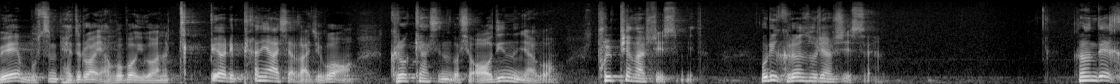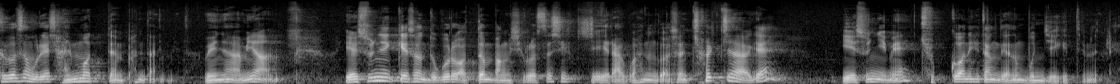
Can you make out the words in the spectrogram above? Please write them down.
왜 무슨 베드로와 야고보 요한을 특별히 편애하셔 가지고 그렇게 하시는 것이 어디 있느냐고 불평할 수 있습니다. 우리 그런 소리 할 수 있어요. 그런데 그것은 우리가 잘못된 판단입니다. 왜냐하면 예수님께서 누구를 어떤 방식으로 쓰실지라고 하는 것은 철저하게 예수님의 주권에 해당되는 문제이기 때문에 그래요.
